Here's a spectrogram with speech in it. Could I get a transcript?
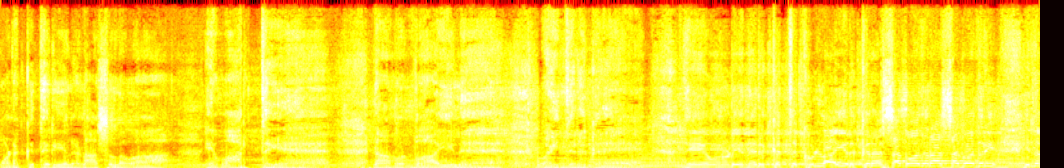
உனக்கு தெரியல நான் சொல்லவா? என் வார்த்தைய நான் உன் வாயில வைத்திருக்கிறேன். தேவனுடைய நெருக்கத்துக்குள்ளா இருக்கிற சகோதரா சகோதரி இந்த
